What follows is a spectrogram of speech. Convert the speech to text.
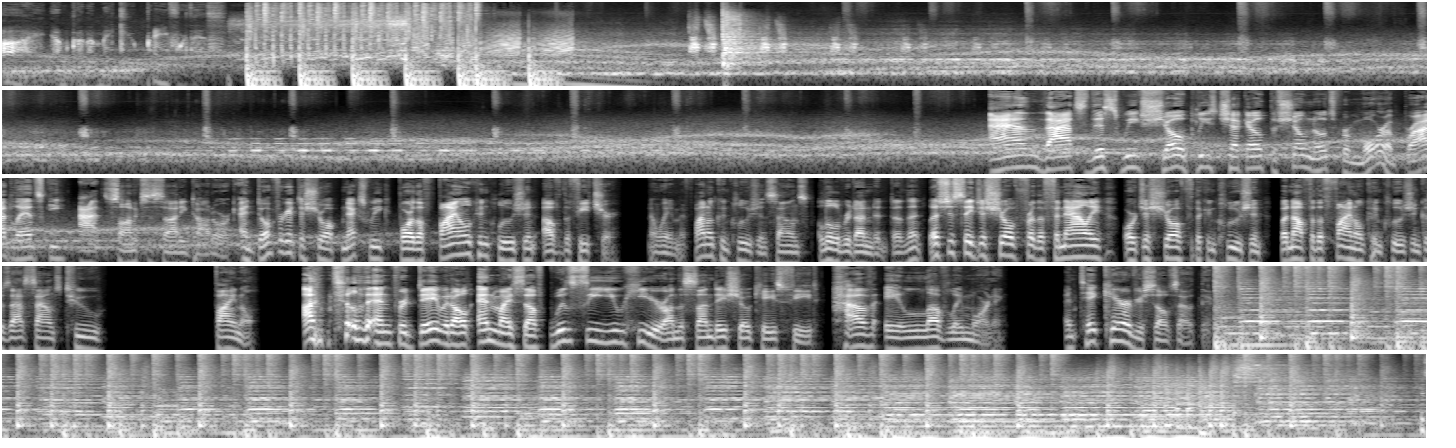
I am gonna make you pay for this. This week's show. Please check out the show notes for more of Brad Lansky at sonicsociety.org. And don't forget to show up next week for the final conclusion of the feature. Now, wait a minute. Final conclusion sounds a little redundant, doesn't it? Let's just say just show up for the finale or just show up for the conclusion, but not for the final conclusion because that sounds too final. Until then, for David Alt and myself, we'll see you here on the Sunday Showcase feed. Have a lovely morning and take care of yourselves out there.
